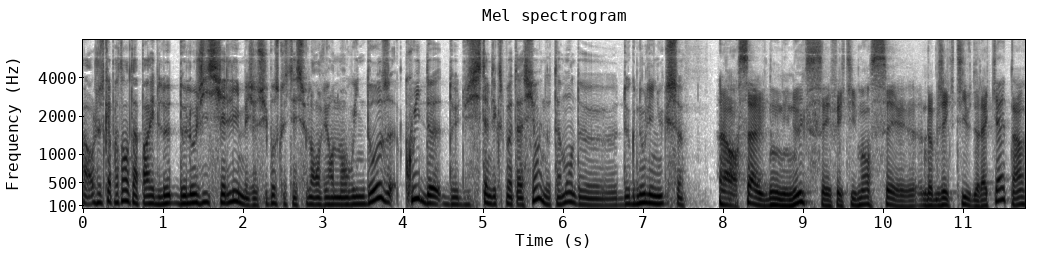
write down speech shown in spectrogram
Alors jusqu'à présent, tu as parlé de, de logiciels libres, mais je suppose que c'était sur l'environnement Windows. Quid du système d'exploitation et notamment de GNU Linux? Alors ça, Linux, c'est effectivement c'est l'objectif de la quête. Hein,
